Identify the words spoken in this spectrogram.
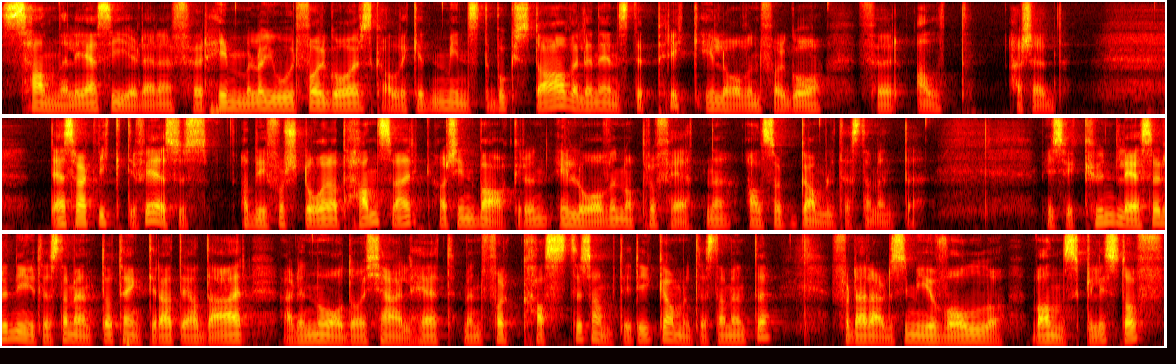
Sannelig, jeg sier dere, før himmel og jord forgår, skal ikke den minste bokstav eller en eneste prikk i loven forgå, før alt er skjedd. Det er svært viktig for Jesus at vi forstår at hans verk har sin bakgrunn i loven og profetene, altså Gamletestamentet. Hvis vi kun leser Det nye testamentet og tenker at ja, der er det nåde og kjærlighet, men forkaster samtidig Gamletestamentet, for der er det så mye vold og vanskelig stoff,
